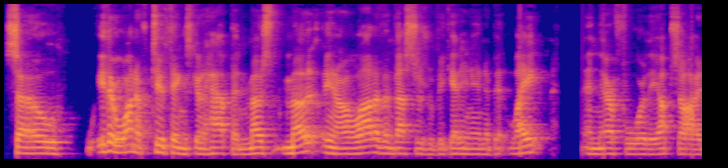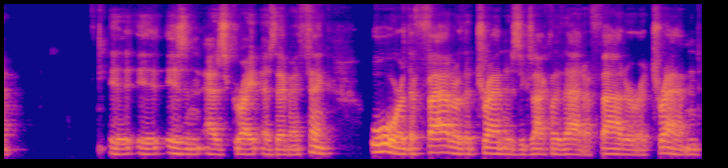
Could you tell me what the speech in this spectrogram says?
So either one of two things going to happen. Most, most, you know, a lot of investors will be getting in a bit late, and therefore the upside isn't as great as they may think. Or the fad or the trend is exactly that a fad or a trend.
